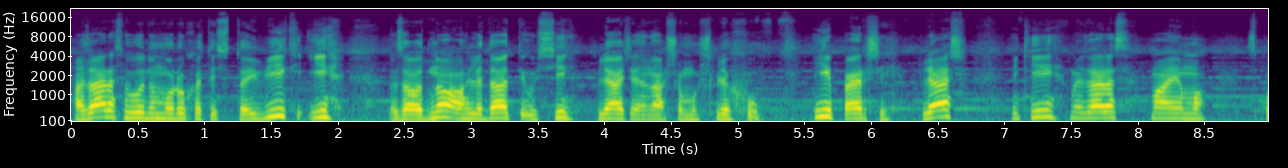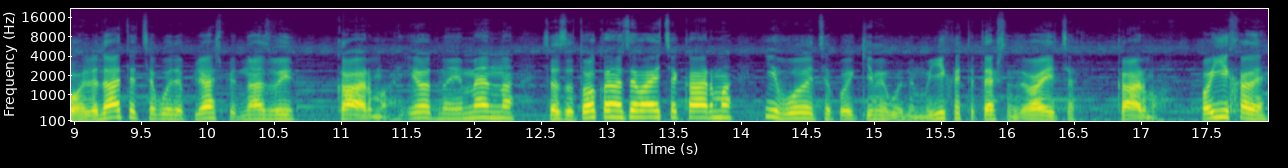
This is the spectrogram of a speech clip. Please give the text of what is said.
А зараз ми будемо рухатись в той бік і заодно оглядати усі пляжі на нашому шляху. І перший пляж, який ми зараз маємо споглядати, це буде пляж під назвою Карма. І одноіменна ця затока називається Карма, і вулиця, по якій ми будемо їхати, теж називається Карма. Поїхали!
